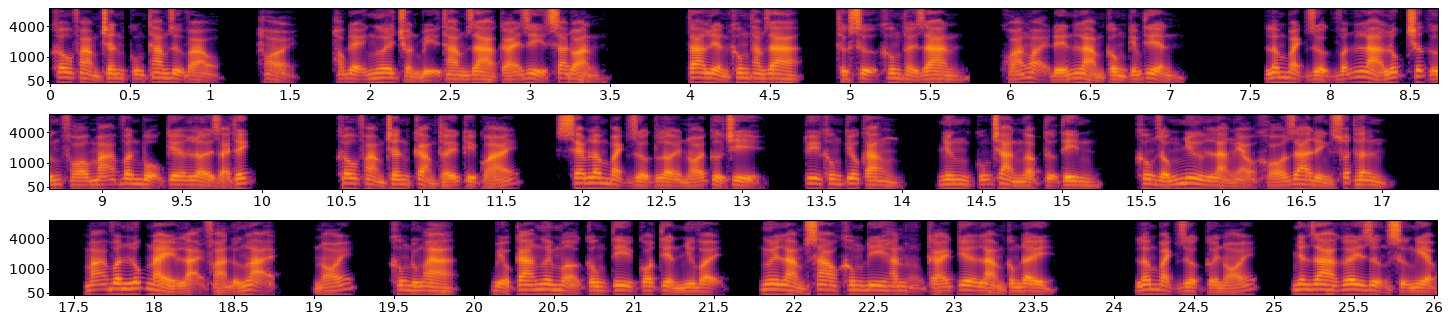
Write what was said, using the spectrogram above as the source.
Khâu phạm chân cũng tham dự vào, hỏi, học đệ ngươi chuẩn bị tham gia cái gì xã đoàn? Ta liền không tham gia, thực sự không thời gian, khóa ngoại đến làm công kiếm tiền lâm bạch dược vẫn là lúc trước ứng phó mã vân bộ kia lời giải thích. Khâu phạm chân cảm thấy kỳ quái, xem lâm bạch dược lời nói cử chỉ, tuy không tiêu căng, nhưng cũng tràn ngập tự tin, không giống như là nghèo khó gia đình xuất thân. Mã vân lúc này lại phản ứng lại, nói, không đúng à biểu ca ngươi mở công ty có tiền như vậy, ngươi làm sao không đi hẳn cái kia làm công đây? Lâm bạch dược cười nói, nhân gia gây dựng sự nghiệp,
